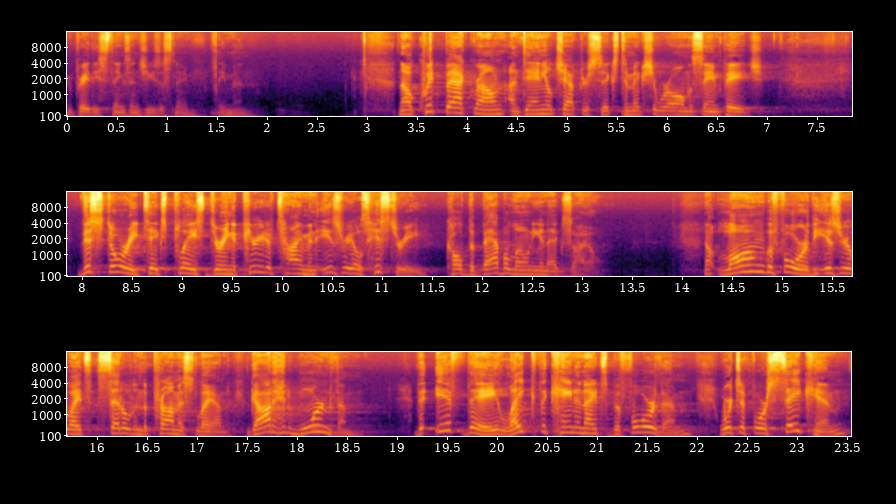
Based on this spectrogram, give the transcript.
We pray these things in Jesus' name. Amen. Now, quick background on Daniel chapter 6 to make sure we're all on the same page. This story takes place during a period of time in Israel's history called the Babylonian exile. Now, long before the Israelites settled in the promised land, God had warned them that if they, like the Canaanites before them, were to forsake him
